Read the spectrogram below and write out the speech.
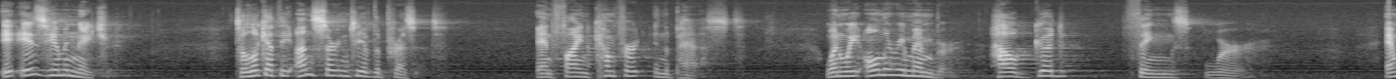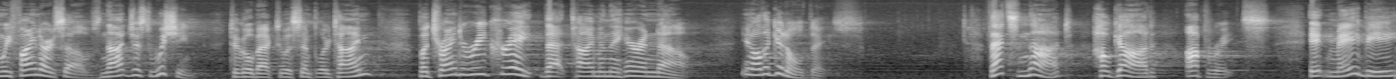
It is human nature to look at the uncertainty of the present and find comfort in the past when we only remember how good things were. And we find ourselves not just wishing to go back to a simpler time, but trying to recreate that time in the here and now. You know, the good old days. That's not how God operates. It may be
